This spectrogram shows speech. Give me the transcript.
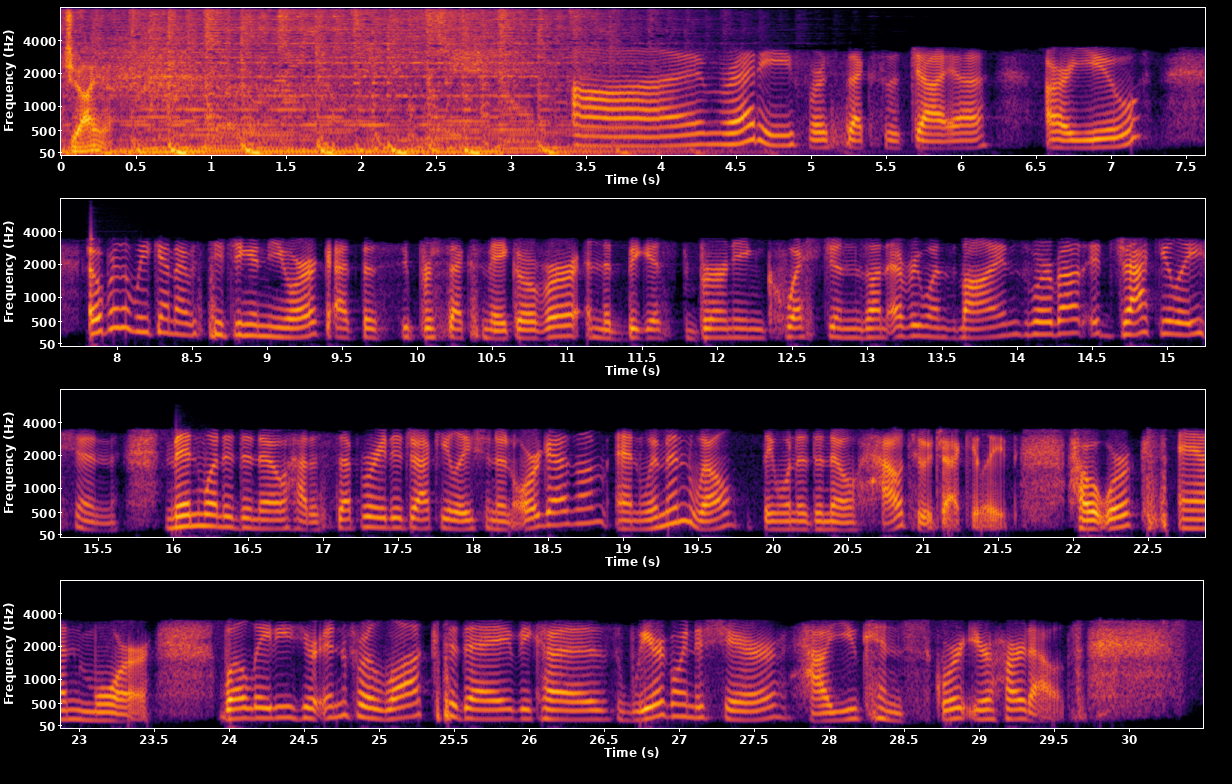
Jaiya. I'm ready for Sex with Jaiya. Are you? Over the weekend, I was teaching in New York at the Super Sex Makeover, and the biggest burning questions on everyone's minds were about ejaculation. Men wanted to know how to separate ejaculation and orgasm, and women, well, they wanted to know how to ejaculate, how it works, and more. Well, ladies, you're in for luck today because we're going to share how you can squirt your heart out.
